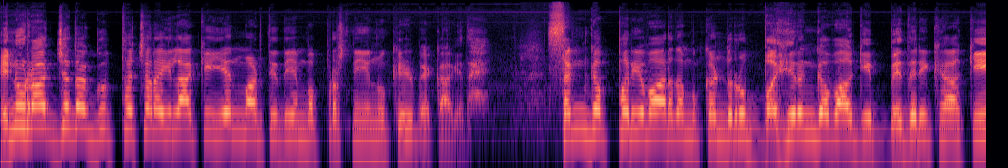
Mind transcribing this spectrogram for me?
ಇನ್ನು ರಾಜ್ಯದ ಗುಪ್ತಚರ ಇಲಾಖೆ ಏನ್ ಮಾಡ್ತಿದೆ ಎಂಬ ಪ್ರಶ್ನೆಯನ್ನು ಕೇಳಬೇಕಾಗಿದೆ. ಸಂಘ ಪರಿವಾರದ ಮುಖಂಡರು ಬಹಿರಂಗವಾಗಿ ಬೆದರಿಕೆ ಹಾಕಿ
